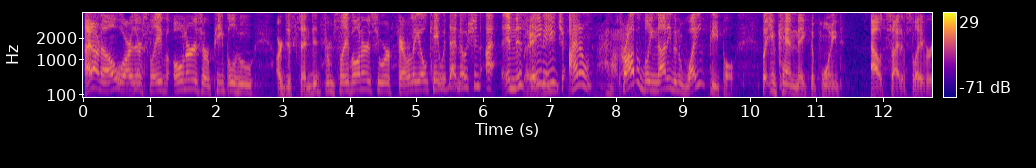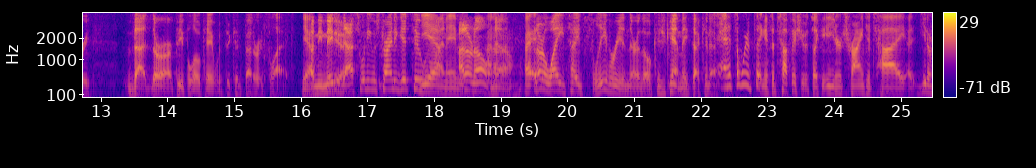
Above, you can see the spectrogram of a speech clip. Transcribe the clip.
I don't know. Are there slave owners or people who are descended from slave owners who are fairly okay with that notion? I, in this day and age, I don't. Probably not even white people. But you can make the point outside of slavery that there are people okay with the Confederate flag. Yeah. I mean, maybe Yes. that's what he was trying to get to. Yeah, I, maybe. I don't know. I don't No. know. I, I- don't know why he tied slavery in there though, because you can't make that connection. And it's a weird thing. It's a tough issue. It's like you're trying to tie, uh, you know,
